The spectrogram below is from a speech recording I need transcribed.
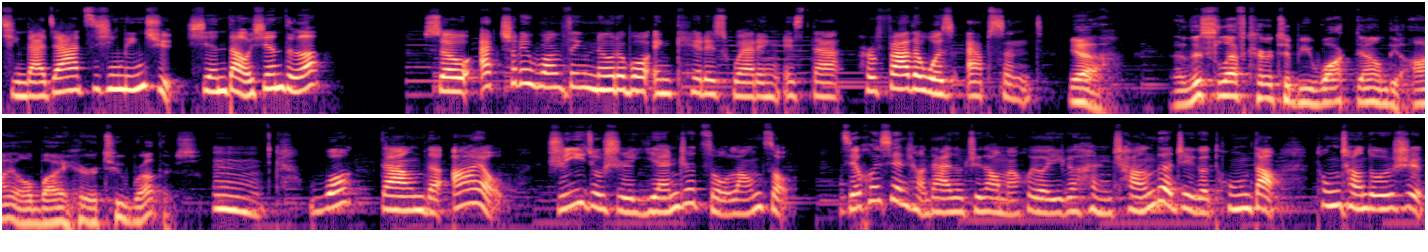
请大家自行领取，先到先得。So actually, one thing notable in Kitty's wedding is that her father was absent. Yeah. uh, this left her to be walked down the aisle by her two brothers. Walk down the aisle，直译就是沿着走廊走。结婚现场大家都知道嘛，会有一个很长的这个通道，通常都是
